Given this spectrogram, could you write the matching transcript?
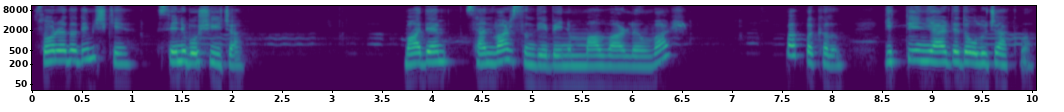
Sonra da demiş ki seni boşayacağım. Madem sen varsın diye benim mal varlığım var. Bak bakalım gittiğin yerde de olacak mı?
